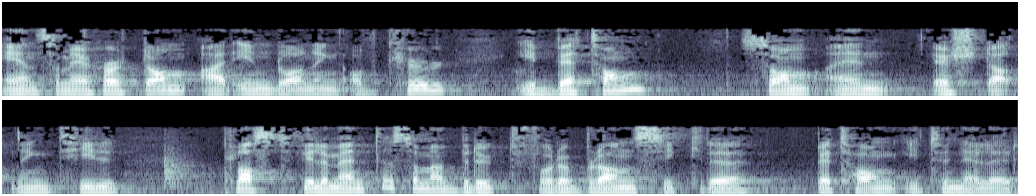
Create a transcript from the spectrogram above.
En som jeg har hørt om, er innblanding av kull i betong som en erstatning til plastfilamenter som er brukt for å brannsikre betong i tunneler.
